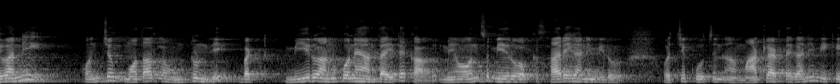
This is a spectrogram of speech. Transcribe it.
ఇవన్నీ కొంచెం మోతాదులో ఉంటుంది. బట్ మీరు అనుకునే అంత అయితే కాదు. మేము వన్స్ మీరు ఒక్కసారి కానీ మీరు వచ్చి కూర్చుని మాట్లాడితే కానీ మీకు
